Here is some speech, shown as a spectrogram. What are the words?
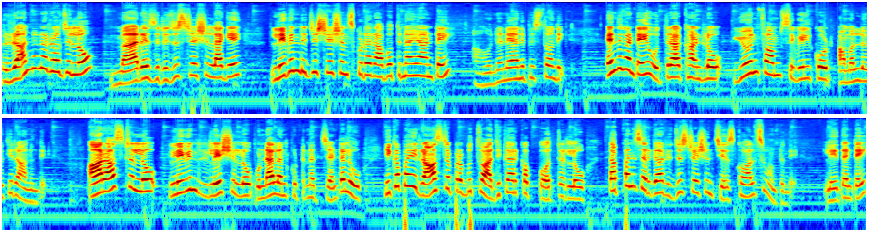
రానున్న రోజుల్లో మ్యారేజ్ రిజిస్ట్రేషన్ లాగే లివ్ ఇన్ రిజిస్ట్రేషన్స్ కూడా రాబోతున్నాయా అంటే అవుననే అనిపిస్తోంది. ఎందుకంటే ఉత్తరాఖండ్లో యూనిఫామ్ సివిల్ కోడ్ అమల్లోకి రానుంది. ఆ రాష్ట్రంలో లివ్ ఇన్ రిలేషన్లో ఉండాలనుకుంటున్న జంటలు ఇకపై రాష్ట్ర ప్రభుత్వ అధికారిక పోర్టల్లో తప్పనిసరిగా రిజిస్ట్రేషన్ చేసుకోవాల్సి ఉంటుంది. లేదంటే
